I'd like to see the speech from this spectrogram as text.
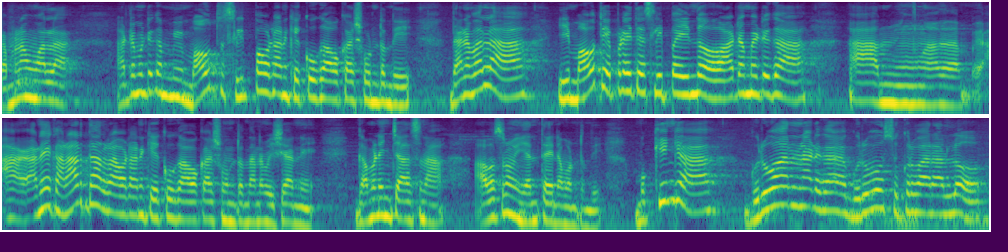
గమనం వల్ల ఆటోమేటిక్గా మీ మౌత్ స్లిప్ అవ్వడానికి ఎక్కువగా అవకాశం ఉంటుంది. దానివల్ల ఈ మౌత్ ఎప్పుడైతే స్లిప్ అయిందో ఆటోమేటిక్గా అనేక అనర్థాలు రావడానికి ఎక్కువగా అవకాశం ఉంటుందన్న విషయాన్ని గమనించాల్సిన అవసరం ఎంతైనా ఉంటుంది. ముఖ్యంగా గురువారం నాడుగా గురువు శుక్రవారాల్లో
